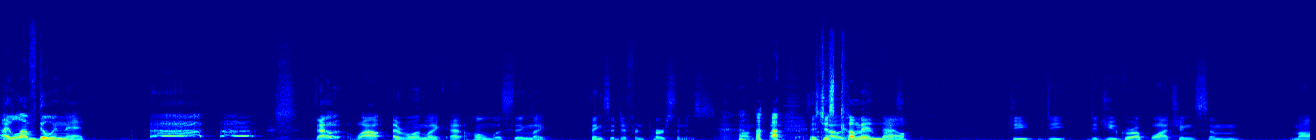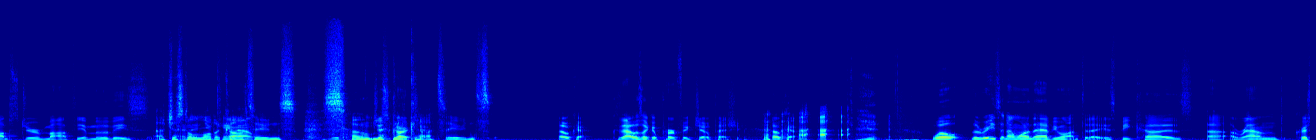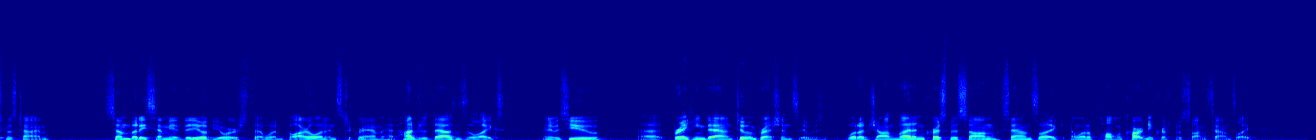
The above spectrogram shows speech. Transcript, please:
I love doing that. That wow, everyone like at home listening like thinks a different person is on the podcast. It's just come in impressive. now. Do do did you grow up watching some mobster mafia movies? Uh, just and a lot of cartoons. so just many cartoons. cartoons. Okay, because that was like a perfect Joe Pesci. Okay. well, the reason I wanted to have you on today is because uh, around Christmas time, somebody sent me a video of yours that went viral on Instagram. It had hundreds of thousands of likes, and it was you uh, breaking down two impressions. It was what a John Lennon Christmas song sounds like and what a Paul McCartney Christmas song sounds like.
